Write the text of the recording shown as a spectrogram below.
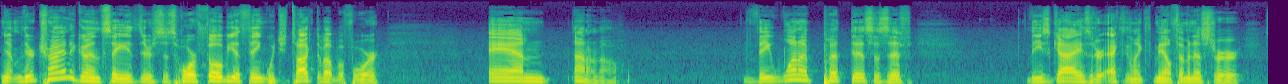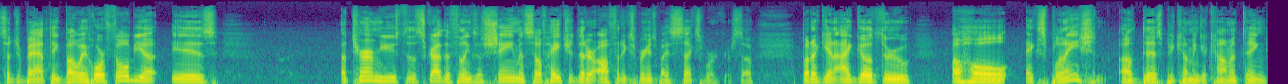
you know, they're trying to go and say there's this whorephobia thing, which you talked about before, and I don't know. They want to put this as if these guys that are acting like male feminists are such a bad thing. By the way, whorephobia is a term used to describe the feelings of shame and self hatred that are often experienced by sex workers. So, but again, I go through a whole explanation of this becoming a common thing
